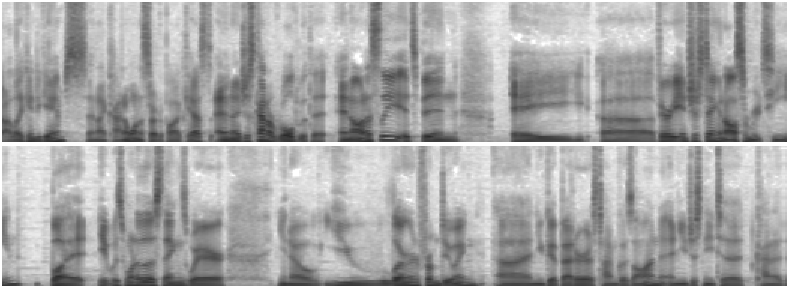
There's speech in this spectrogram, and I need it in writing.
I like indie games and I kind of want to start a podcast. And I just kind of rolled with it. And honestly, it's been a uh, very interesting and awesome routine, but it was one of those things where you know you learn from doing uh, and you get better as time goes on, and you just need to kind of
